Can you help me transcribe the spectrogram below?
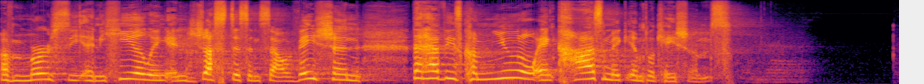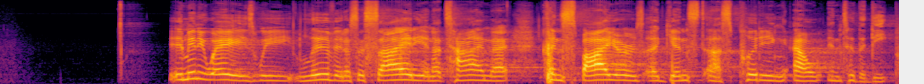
of mercy and healing and justice and salvation that have these communal and cosmic implications. In many ways, we live in a society in a time that conspires against us putting out into the deep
